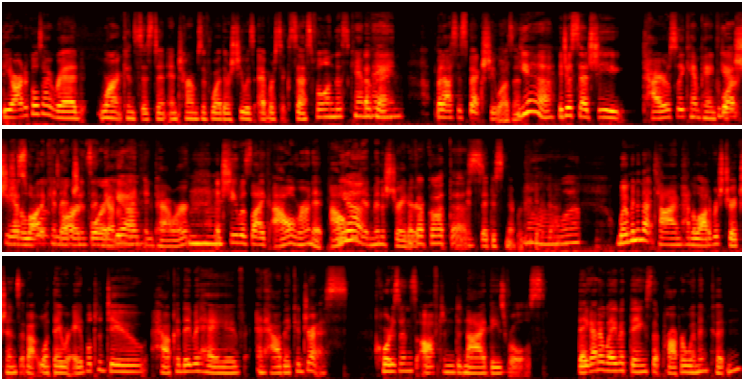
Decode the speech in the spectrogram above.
The articles I read weren't consistent in terms of whether she was ever successful in this campaign, but I suspect she wasn't. Yeah. It just said she tirelessly campaigned for Yeah, it. she She, had a lot of connections in government, yeah. Mm-hmm. in power, and she was like, "I'll run it. I'll Yeah. be the administrator." Like I've got this. and they just never could get it done. Women in that time had a lot of restrictions about what they were able to do, how could they behave, and how they could dress. Courtesans often denied these rules. They got away with things that proper women couldn't.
